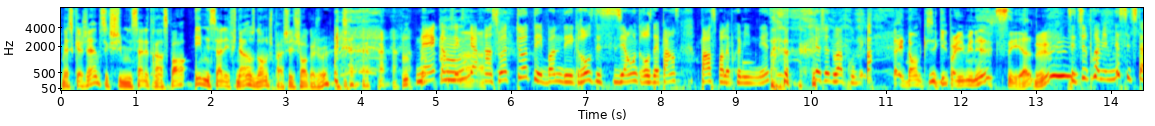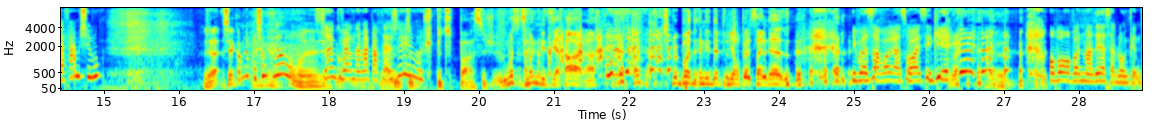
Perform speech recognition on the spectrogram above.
Mais ce que j'aime, c'est que je suis ministère des Transports et ministère des Finances, donc je peux acheter le char que je veux. mais comme j'explique à François, toutes les bonnes, des grosses décisions, grosses dépenses passent par le premier ministre que je dois approuver. et donc, c'est qui le premier ministre? C'est elle. C'est-tu le premier ministre? C'est-tu ta femme chez vous? J'ai- C'est comme l'impression que non. C'est un gouvernement partagé. Tu- ouais. Je peux-tu passer? Je- Moi, c'est moi le médiateur, hein? je peux pas donner d'opinion personnelle. Il va savoir à soir c'est qui. on, va, on va demander à sa blonde qu'elle nous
